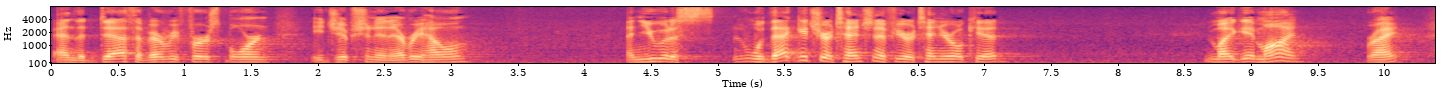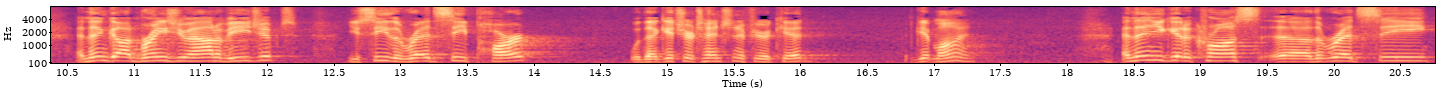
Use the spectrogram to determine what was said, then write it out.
and the death of every firstborn Egyptian in every home. And you would, would that get your attention if you're a 10 year old kid? Might get mine, right? And then God brings you out of Egypt. You see the Red Sea part would that get your attention if you're a kid? get mine. And then you get across uh, the Red Sea,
